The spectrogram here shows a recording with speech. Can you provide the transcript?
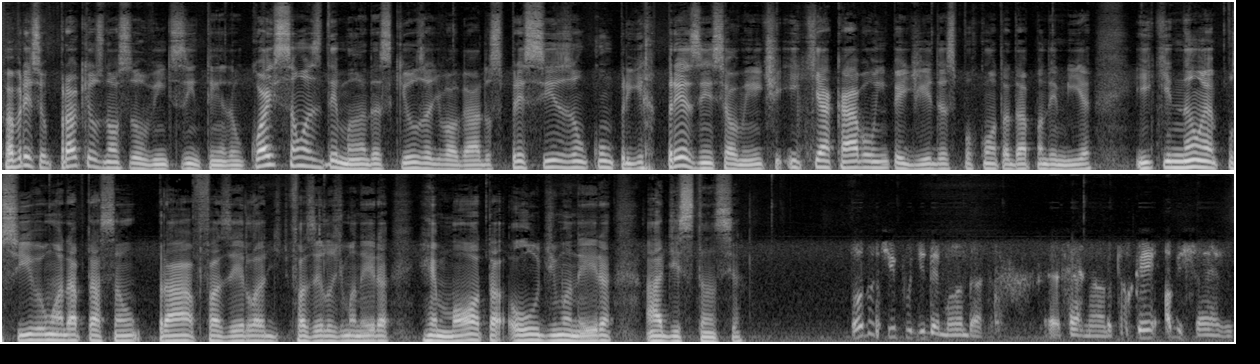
Fabrício, para que os nossos ouvintes entendam, quais são as demandas que os advogados precisam cumprir presencialmente e que acabam impedidas por conta da pandemia e que não é possível uma adaptação para fazê-la fazê-los de maneira remota ou de maneira à distância? Todo tipo de demanda, eh, Fernando, porque observe,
